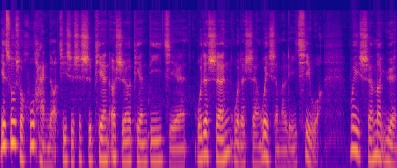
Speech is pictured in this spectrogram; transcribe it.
耶稣所呼喊的其实是诗篇二十二篇第一节：“我的神，我的神，为什么离弃我？为什么远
